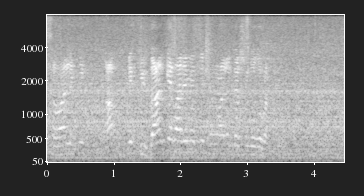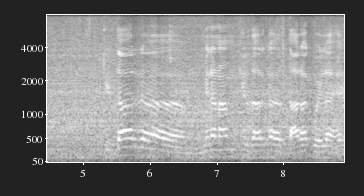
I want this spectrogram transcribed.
सवाल है कि आप अपने किरदार के बारे में कुछ हमारे दर्शकों को बताएँ। किरदार मेरा नाम किरदार का तारा कोयला है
